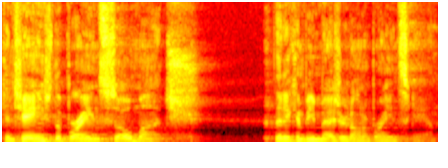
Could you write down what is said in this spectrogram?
can change the brain so much that it can be measured on a brain scan.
